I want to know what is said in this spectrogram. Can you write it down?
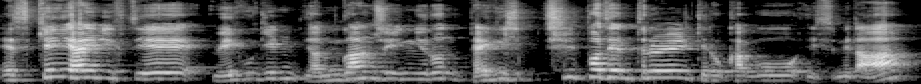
SK하이닉스의 외국인 연간 수익률은 127%를 기록하고 있습니다.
